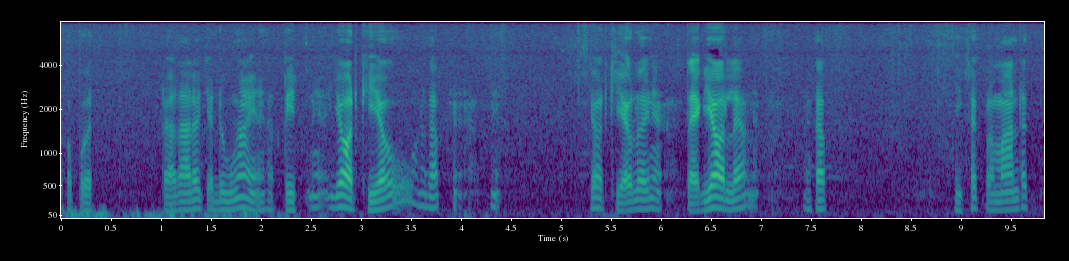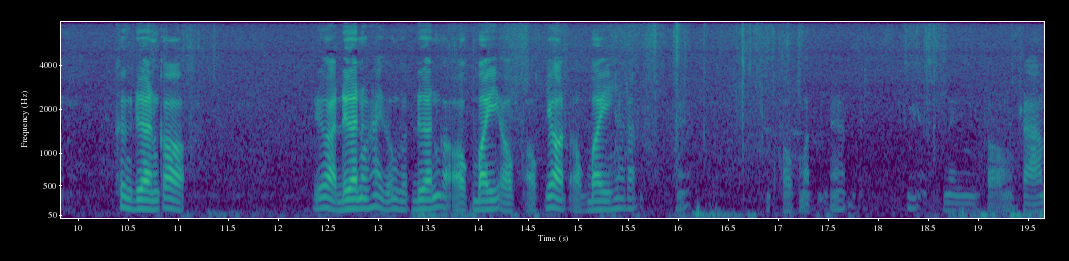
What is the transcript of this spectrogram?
พอเปิด ตาตาแล้วจะดูง่ายนะครับ ติดเนี่ยยอดเขียวนะครับยอดเขียวเลยเนี่ย แตกยอดแล้วนนะครับ อีกสักประมาณสักครึ่งเดือนก็ หรือว่าเดือนหนึ่งให้สูงสุดเดือนก็ออกใบออกออกยอดออกใบนะครับ ออกหมดนะหนึ่งสองสาม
